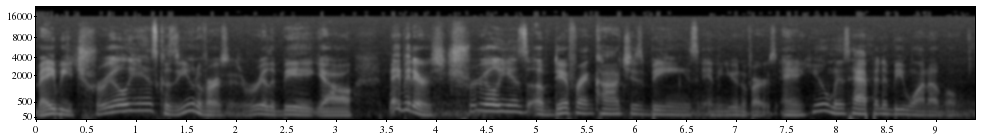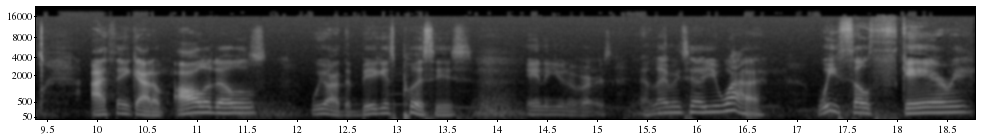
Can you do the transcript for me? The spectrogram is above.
maybe trillions, because the universe is really big, y'all. Maybe there's trillions of different conscious beings in the universe, and humans happen to be one of them. I think out of all of those, we are the biggest pussies in the universe. And let me tell you why. We so scary.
